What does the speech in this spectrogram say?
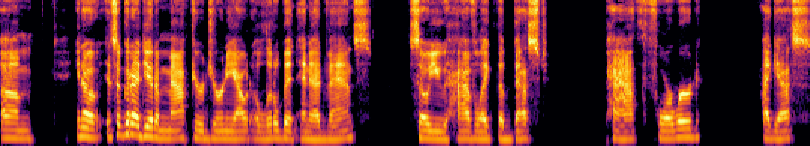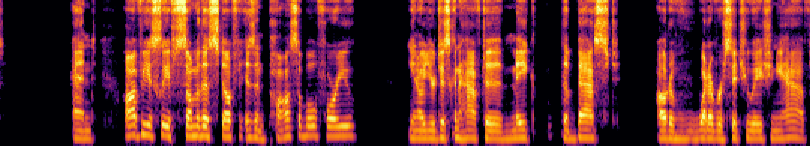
um, you know, it's a good idea to map your journey out a little bit in advance so you have like the best path forward, I guess. And obviously, if some of this stuff isn't possible for you, you know, you're just going to have to make the best out of whatever situation you have.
